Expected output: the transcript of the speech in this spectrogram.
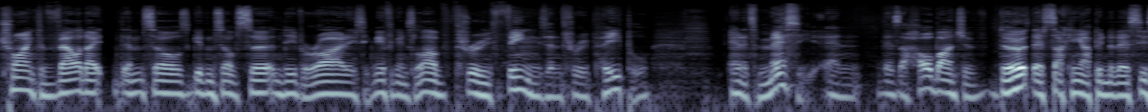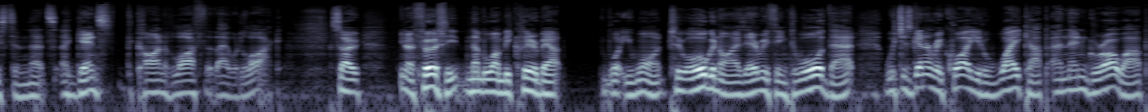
trying to validate themselves, give themselves certainty, variety, significance, love through things and through people. And it's messy, and there's a whole bunch of dirt they're sucking up into their system that's against the kind of life that they would like. So, you know, firstly, number one, be clear about what you want, to organize everything toward that, which is going to require you to wake up and then grow up,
